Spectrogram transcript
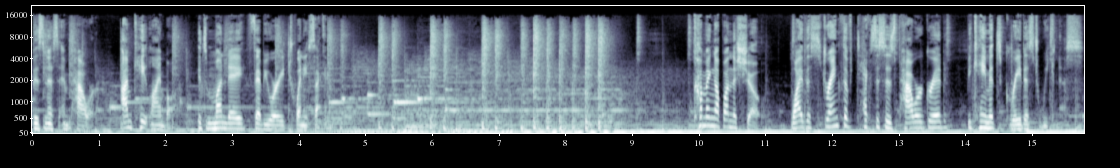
business, and power. I'm Kate Linebaugh. It's Monday, February 22nd. Coming up on the show, why the strength of Texas's power grid became its greatest weakness.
